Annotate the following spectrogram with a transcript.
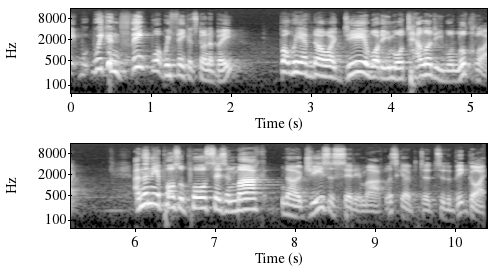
It, we can think what we think it's going to be, but we have no idea what immortality will look like. And then the Apostle Paul says in Mark, no, Jesus said in Mark, let's go to, to the big guy.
